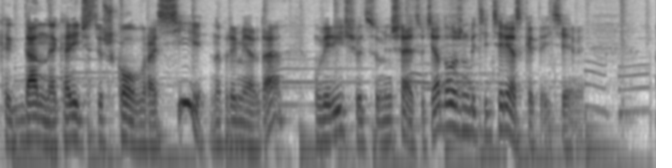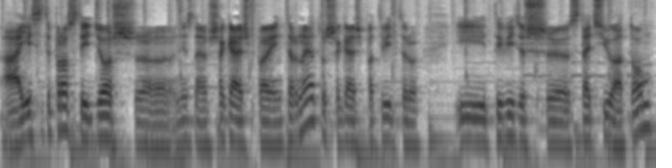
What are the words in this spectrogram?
как данные о количестве школ в России, например, да, увеличивается, уменьшается, у тебя должен быть интерес к этой теме. А если ты просто идешь, э, не знаю, шагаешь по интернету, шагаешь по Твиттеру, и ты видишь э, статью о том,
